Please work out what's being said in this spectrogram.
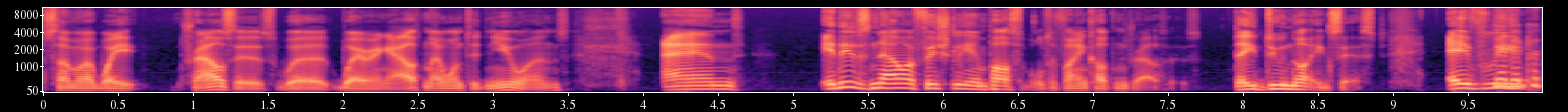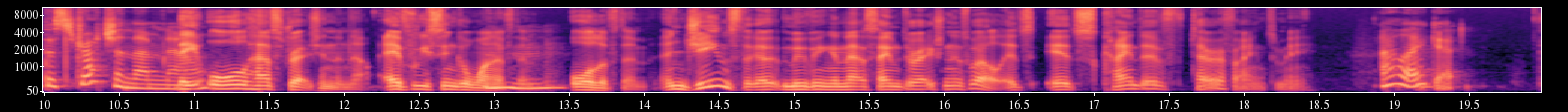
summer weight trousers were wearing out and I wanted new ones. And it is now officially impossible to find cotton trousers. They do not exist. Every Yeah, they put the stretch in them now. They all have stretch in them now. Every single one mm-hmm. of them, mm-hmm. all of them. And jeans that are moving in that same direction as well. It's it's kind of terrifying to me. I like it.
